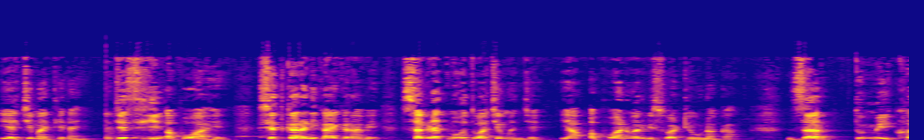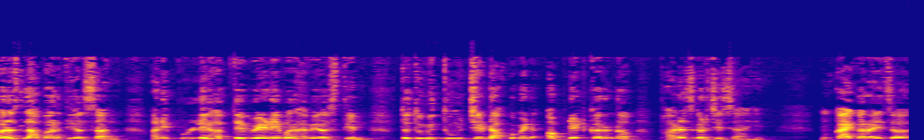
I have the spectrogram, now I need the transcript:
याची माहिती नाही. म्हणजेच ही अफवा आहे. शेतकऱ्यांनी काय करावे? सगळ्यात महत्त्वाचे म्हणजे या अफवांवर विश्वास ठेवू नका. जर तुम्ही खरंच लाभार्थी असाल आणि पुढले हप्ते वेळेवर हवे असतील तर तुम्ही तुमचे डॉक्युमेंट अपडेट करणं फारच गरजेचं आहे. मग काय करायचं?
